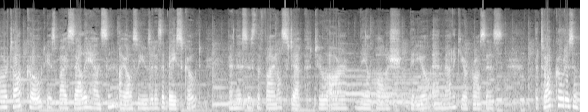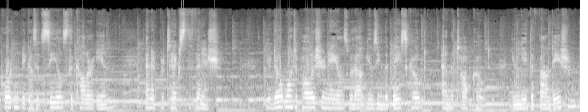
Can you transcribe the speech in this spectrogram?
Our top coat is by Sally Hansen. I also use it as a base coat. And this is the final step to our nail polish video and manicure process. The top coat is important because it seals the color in and it protects the finish. You don't want to polish your nails without using the base coat and the top coat. You need the foundation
